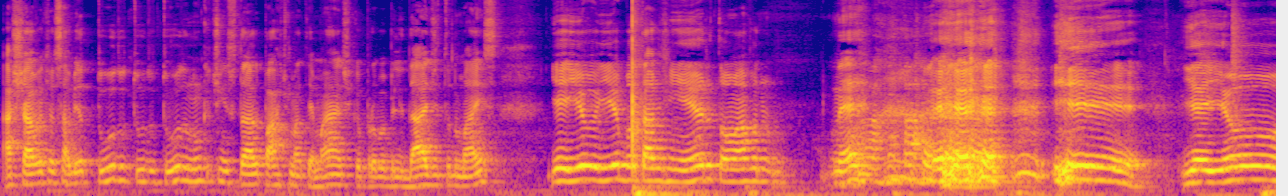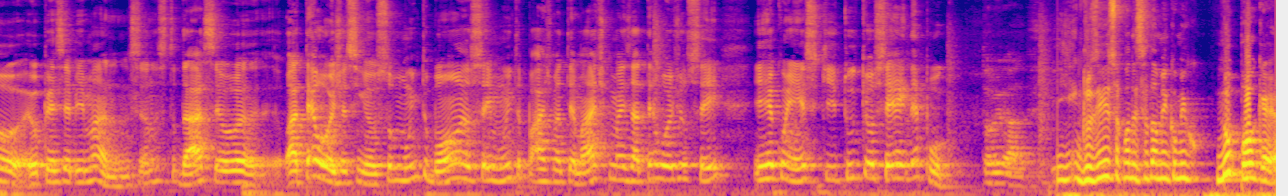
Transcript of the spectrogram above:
achava que eu sabia tudo, tudo, tudo, nunca tinha estudado parte de matemática, probabilidade e tudo mais. E aí eu ia, botava dinheiro, tomava, né? é, e, e aí eu, eu percebi, mano, se eu não estudasse, eu até hoje assim, eu sou muito bom, eu sei muita parte de matemática, mas até hoje eu sei e reconheço que tudo que eu sei ainda é pouco. Tô ligado. inclusive isso aconteceu também comigo no poker.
